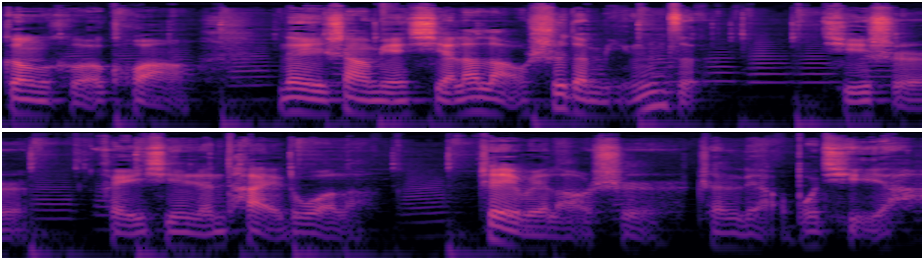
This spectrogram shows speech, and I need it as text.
更何况那上面写了老师的名字。其实黑心人太多了，这位老师真了不起呀，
